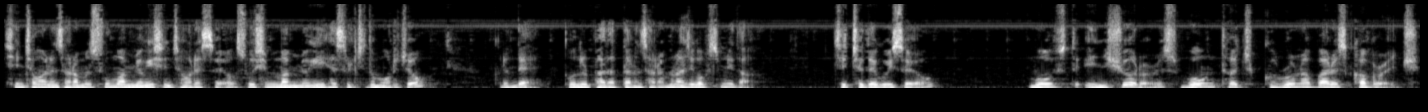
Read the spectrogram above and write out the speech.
신청하는 사람은 수만 명이 신청을 했어요. 수십만 명이 했을지도 모르죠. 그런데 돈을 받았다는 사람은 아직 없습니다. 지체되고 있어요. Most insurers won't touch coronavirus coverage.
